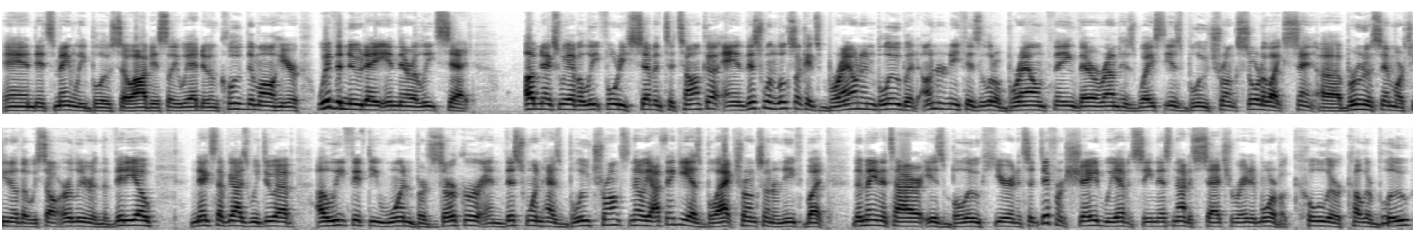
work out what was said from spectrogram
and it's mainly blue. So obviously we had to include them all here with the New Day in their Elite set. Up next, we have Elite 47 Tatanka, and this one looks like it's brown and blue, but underneath his little brown thing there around his waist is blue trunks, sort of like Bruno San, uh, Bruno Sammartino that we saw earlier in the video. Next up, guys, we do have Elite 51 Berserker, and this one has blue trunks. No, yeah, I think he has black trunks underneath, but the main attire is blue here, and it's a different shade. We haven't seen this, not as saturated, more of a cooler color blue.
